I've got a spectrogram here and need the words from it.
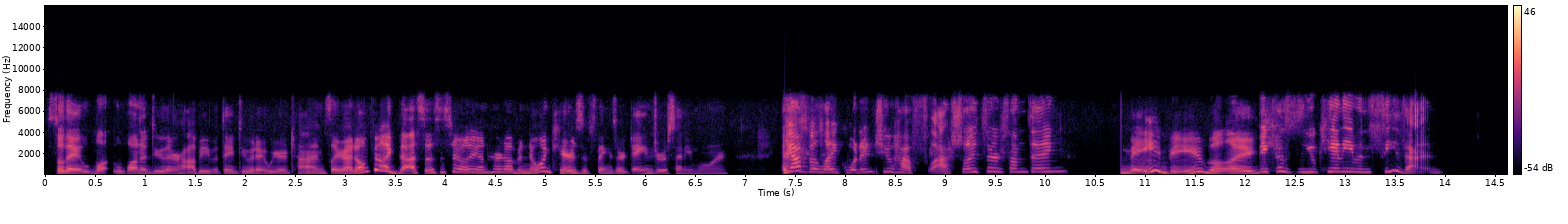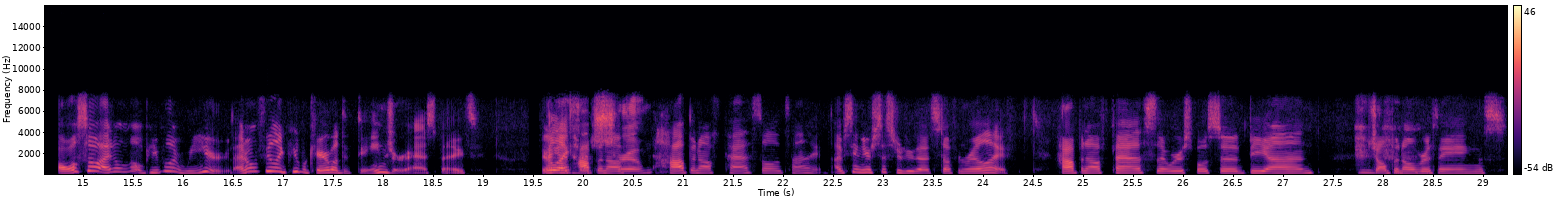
so they lo- want to do their hobby, but they do it at weird times. Like, I don't feel like that's necessarily unheard of, and no one cares if things are dangerous anymore. yeah, but like, wouldn't you have flashlights or something? Maybe, but like, Because you can't even see then. also, I don't know. People are weird. I don't feel like people care about the danger aspect. They're I like hopping off true. hopping off paths all the time. I've seen your sister do that stuff in real life. Hopping off paths that we're supposed to be on, jumping over things.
